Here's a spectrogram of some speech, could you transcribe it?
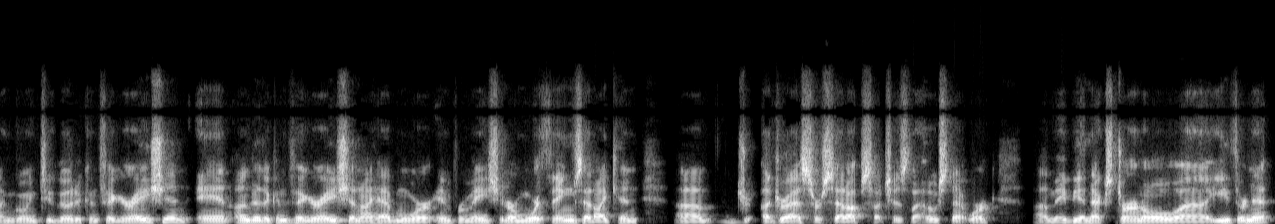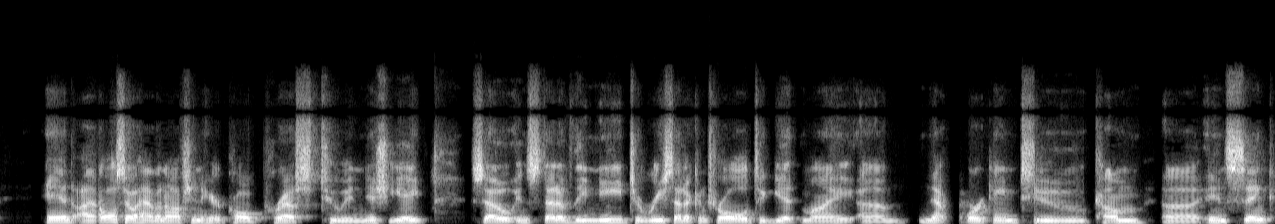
I'm going to go to configuration and under the configuration, I have more information or more things that I can um, address or set up, such as the host network, uh, maybe an external uh, ethernet. And I also have an option here called press to initiate. So instead of the need to reset a control to get my um, networking to come uh, in sync,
